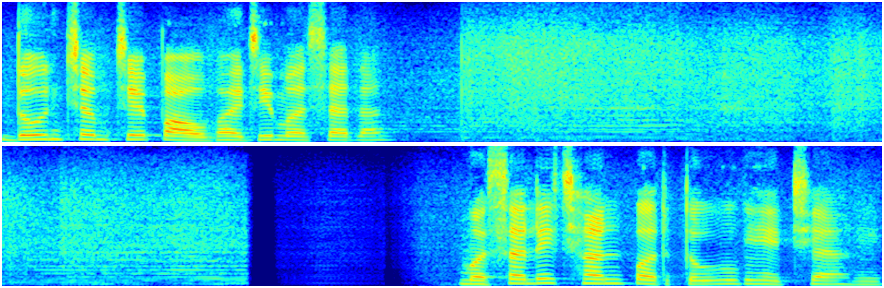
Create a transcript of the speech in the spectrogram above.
दोन चमचे पावभाजी मसाला. मसाले छान परतवून घ्यायचे आहेत.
